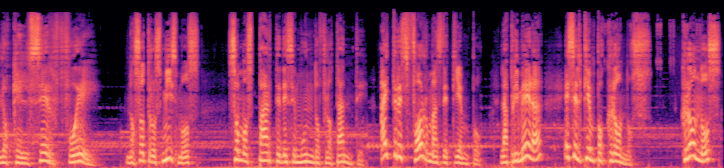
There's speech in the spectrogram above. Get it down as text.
lo que el ser fue. Nosotros mismos somos parte de ese mundo flotante. Hay tres formas de tiempo. La primera es el tiempo cronos. Cronos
